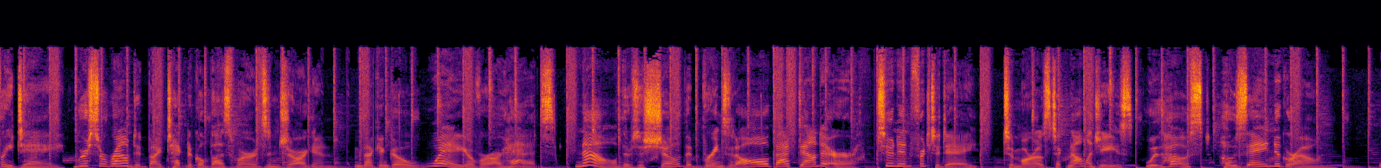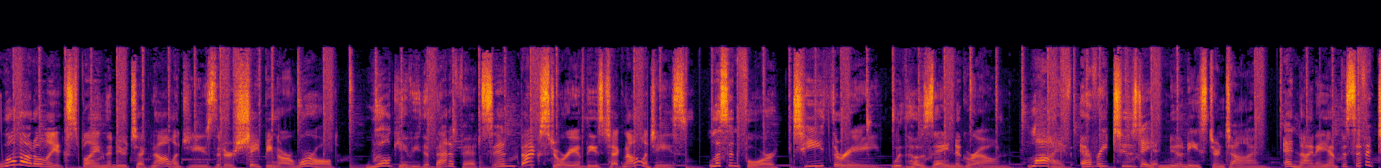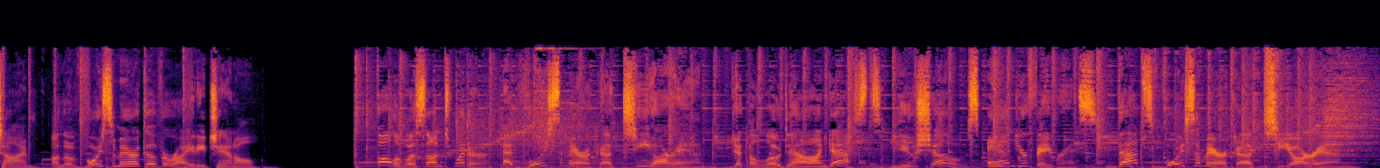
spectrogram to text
Every day, we're surrounded by technical buzzwords and jargon that can go way over our heads. Now, there's a show that brings it all back down to earth. Tune in for today, Tomorrow's Technologies, with host Jose Negron. We'll not only explain the new technologies that are shaping our world, We'll give you the benefits and backstory of these technologies. Listen for T3 with Jose Negron, live every Tuesday at noon Eastern Time and 9 a.m. Pacific Time on the Voice America Variety Channel. Follow us on Twitter at VoiceAmericaTRN. Get the lowdown on guests, new shows, and your favorites. That's VoiceAmericaTRN.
